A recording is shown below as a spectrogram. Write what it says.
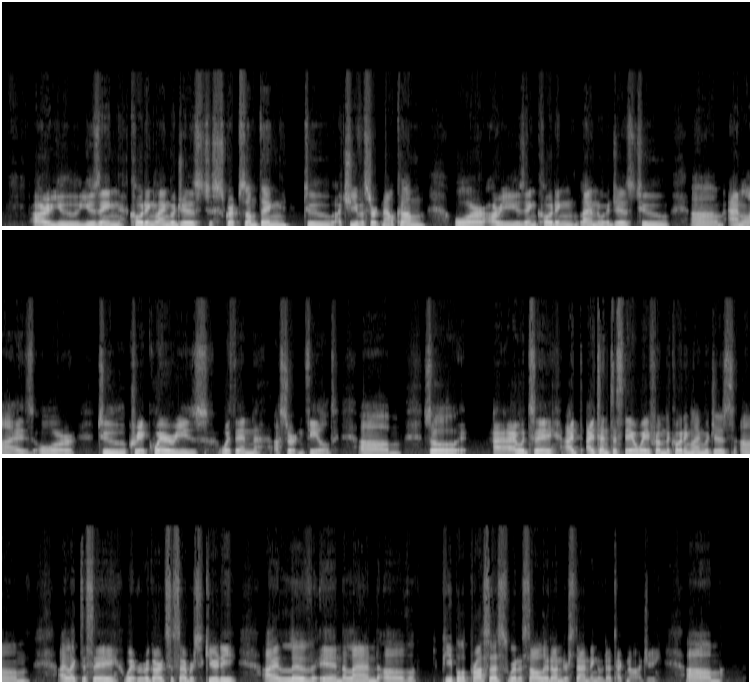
are you using coding languages to script something to achieve a certain outcome? Or are you using coding languages to um, analyze or to create queries within a certain field? Um, so I, I, would say I, I tend to stay away from the coding languages. Um, I like to say, with regards to cybersecurity, I live in the land of people process with a solid understanding of the technology. Um,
